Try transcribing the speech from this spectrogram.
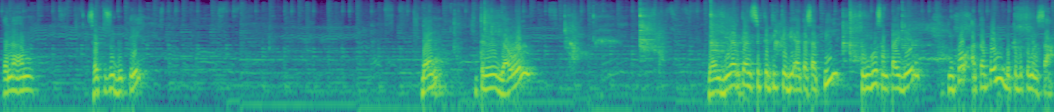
Tanam. Satu sudu teh. Dan kita gaul. Dan biarkan seketika di atas api. Tunggu sampai dia empuk ataupun betul-betul mensah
